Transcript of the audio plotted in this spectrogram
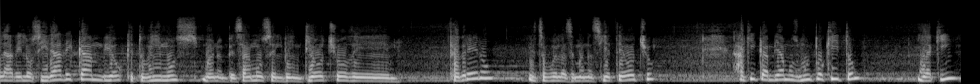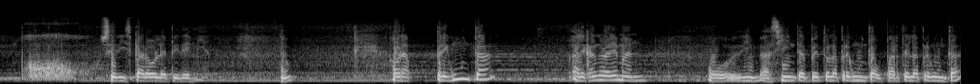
la velocidad de cambio que tuvimos, bueno, empezamos el 28 de febrero, esto fue la semana 7-8, aquí cambiamos muy poquito y aquí se disparó la epidemia. Ahora, pregunta Alejandro Alemán, o así interpreto la pregunta o parte de la pregunta,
